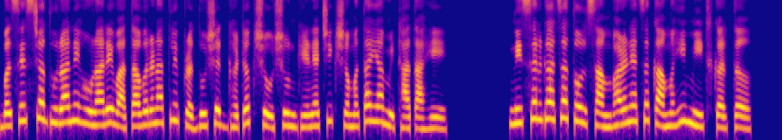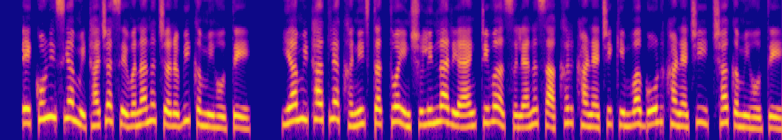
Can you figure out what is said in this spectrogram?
बसेसच्या धुराने होणारे वातावरणातले प्रदूषित घटक शोषून घेण्याची क्षमता या मिठात आहे. निसर्गाचा तोल सांभाळण्याचं कामही मीठ करतं. एकोणीस या मिठाच्या सेवनानं चरबी कमी होते. या मिठातल्या खनिज तत्व इन्शुलिनला रिॲक्टिव्ह असल्यानं साखर खाण्याची किंवा गोड खाण्याची इच्छा कमी होते.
